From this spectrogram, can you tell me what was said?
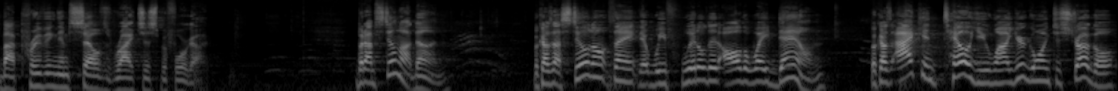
by proving themselves righteous before God. But I'm still not done because I still don't think that we've whittled it all the way down because I can tell you why you're going to struggle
